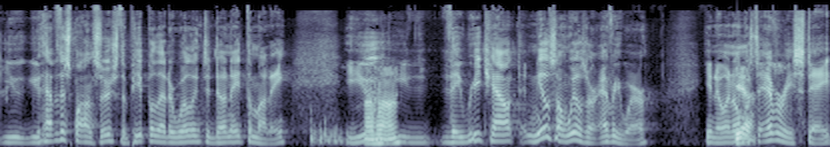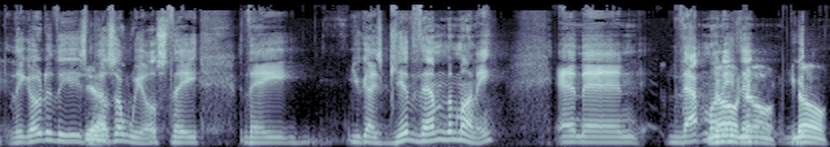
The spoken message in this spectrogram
you you have the sponsors, the people that are willing to donate the money. You, uh-huh. you they reach out. Meals on Wheels are everywhere you know, in almost yeah. every state. They go to these yeah. Meals on Wheels. They they you guys give them the money, and then that money. No, no, no.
